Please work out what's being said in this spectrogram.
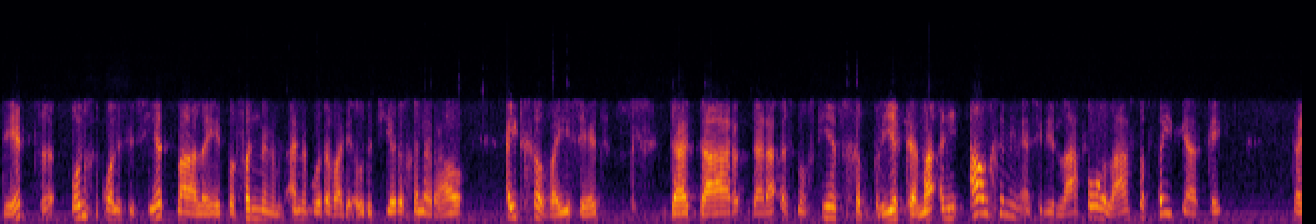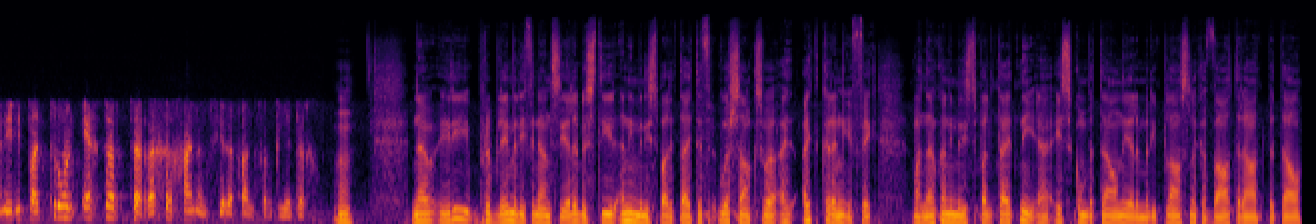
dit ongekwalifiseerd maar hulle het bevindinge met ander woorde waar die ouditeure-generaal uitgewys het dat daar dat daar is nog steeds gebreke maar in die algemeen as jy die laaste 5 jaar kyk dan het die patroon egter teruggegaan in steede van verbeter. Hmm. Nou hierdie probleme met die finansiële bestuur in die munisipaliteite veroorsaak so 'n uitkring effek want nou kan die munisipaliteit nie uh, Eskom betaal nie, hulle moet die plaaslike waterraad betaal.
